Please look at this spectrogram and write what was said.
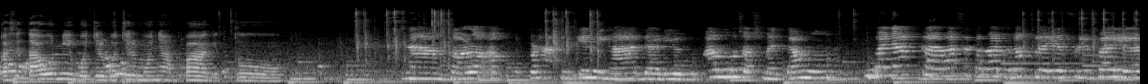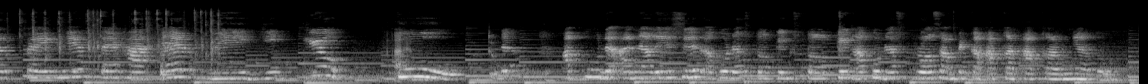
Kasih tahu nih bocil-bocil maunya apa gitu. Nah, kalau aku perhatiin nih ya dari YouTube kamu, sosmed kamu, kebanyakan sekarang anak player Free Fire pengen THR Magic Cube. Tuh, aku udah analisis, aku udah stalking stalking, aku udah scroll sampai ke akar-akarnya tuh.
